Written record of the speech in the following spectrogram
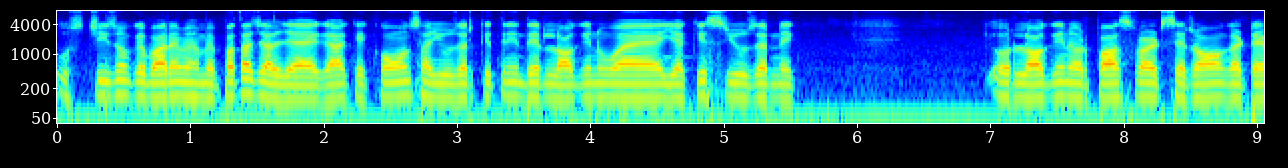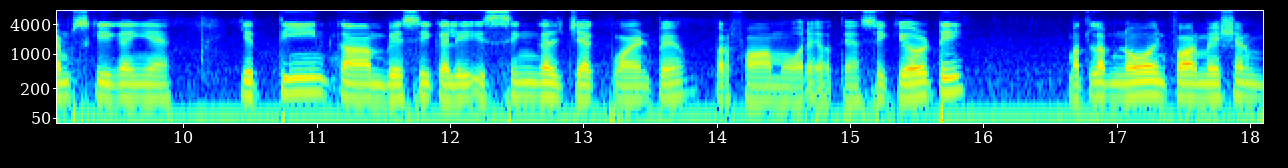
उस चीज़ों के बारे में हमें पता चल जाएगा कि कौन सा यूज़र कितनी देर लॉगिन हुआ है या किस यूज़र ने और लॉगिन और पासवर्ड से रॉन्ग अटैम्प्ट्स की गई हैं। ये तीन काम बेसिकली इस सिंगल चेक पॉइंट पे परफॉर्म हो रहे होते हैं। सिक्योरिटी मतलब नो इन्फॉर्मेशन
